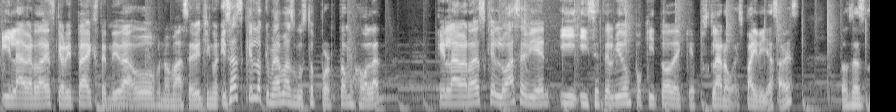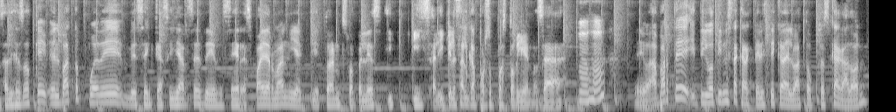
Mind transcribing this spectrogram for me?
Y la verdad es que ahorita extendida, uff, nomás se ve chingón. ¿Y sabes qué es lo que me da más gusto por Tom Holland? Que la verdad es que lo hace bien y, se te olvida un poquito de que, pues claro, Spidey, ya sabes. Entonces, o sea, dices, ok, el vato puede desencasillarse de ser Spider-Man y, actuar en sus papeles y, salir que le salga, por supuesto, bien. O sea, aparte, digo, tiene esta característica del vato, pues es cagadón.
